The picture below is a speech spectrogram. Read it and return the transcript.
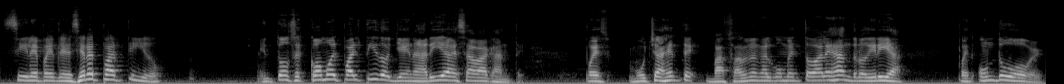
Si le perteneciera al partido, entonces, ¿cómo el partido llenaría esa vacante? Pues mucha gente, basado en el argumento de Alejandro, diría, pues un do-over,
